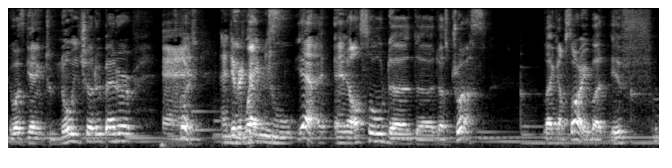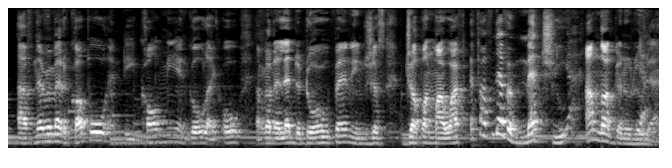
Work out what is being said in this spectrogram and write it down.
it was getting to know each other better, and course. And every went is- to yeah, and also the the the trust. Like I'm sorry, but if I've never met a couple and they call me and go like, "Oh, I'm gonna let the door open and just jump on my wife," if I've never met you, Yeah. I'm not gonna do Yeah. that.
